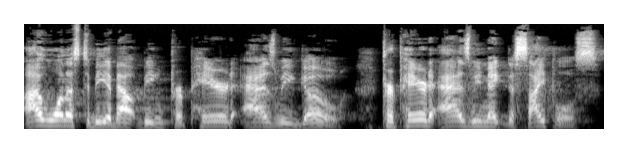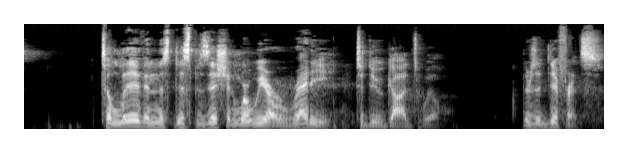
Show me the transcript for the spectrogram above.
I want us to be about being prepared as we go prepared as we make disciples to live in this disposition where we are ready to do God's will. There's a difference.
